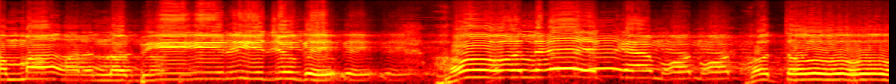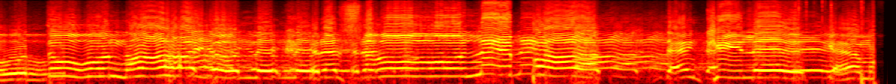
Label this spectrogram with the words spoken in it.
আমার নবীর যুগে। হলে হতো তু নয়নে রসুল পাক দেখিলে কেমন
